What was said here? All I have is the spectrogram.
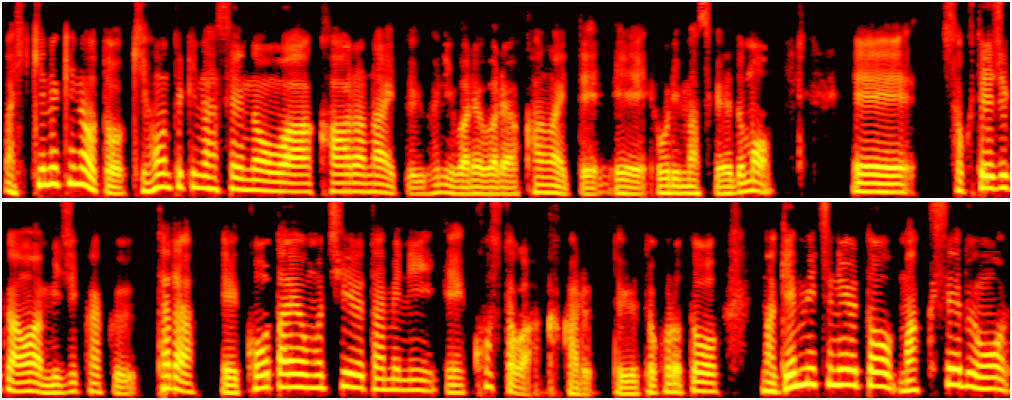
まあ、引き抜き能と基本的な性能は変わらないというふうに我々は考えて、えーおりますけれども、えー測定時間は短く、ただ、えー抗体を用いるために、えーコストがかかるというところと、まあ、厳密に言うと、MAC 成分を引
